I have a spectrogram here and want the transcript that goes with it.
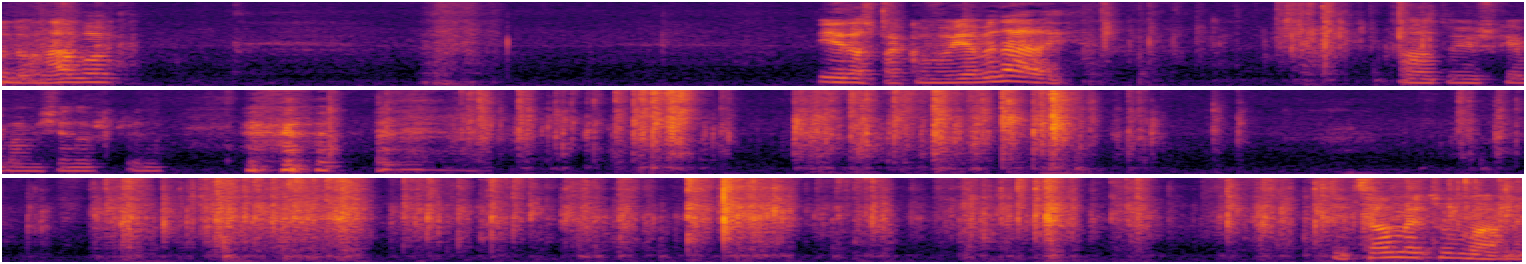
Pudło na bok. I rozpakowujemy dalej. O, tu już chyba mi się przyda. I co my tu mamy?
